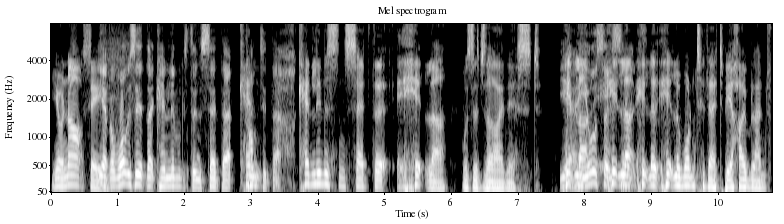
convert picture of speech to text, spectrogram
"You're a Nazi." Yeah, but what was it that Ken Livingstone said that Ken- prompted that? Ken Livingstone said that Hitler was a Zionist. Yeah, Hitler, he also Hitler, said- Hitler, Hitler wanted there to be a homeland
